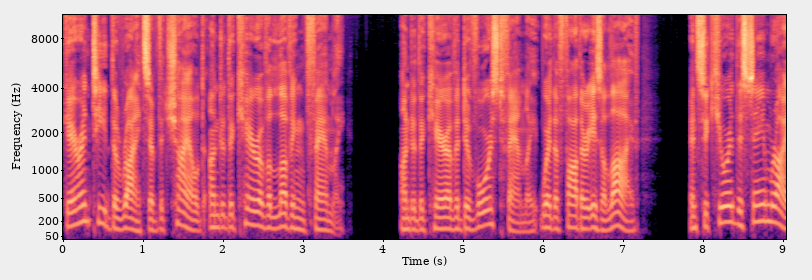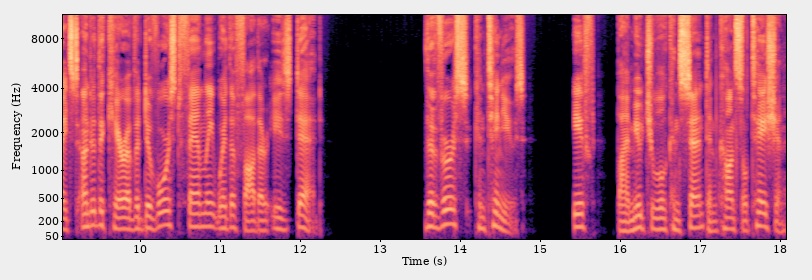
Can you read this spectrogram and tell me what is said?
guaranteed the rights of the child under the care of a loving family, under the care of a divorced family where the father is alive, and secured the same rights under the care of a divorced family where the father is dead. The verse continues If, by mutual consent and consultation,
